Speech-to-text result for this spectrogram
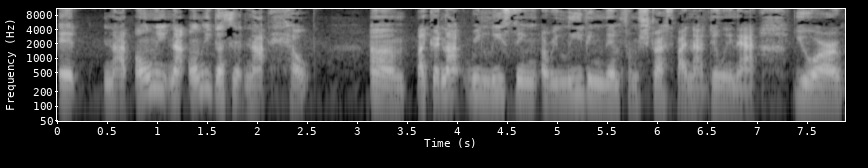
It not only not only does it not help um, like you're not releasing or relieving them from stress by not doing that. You are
